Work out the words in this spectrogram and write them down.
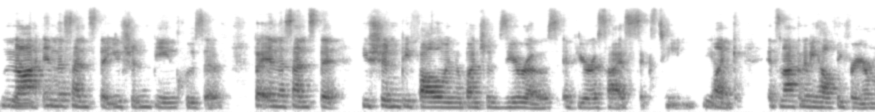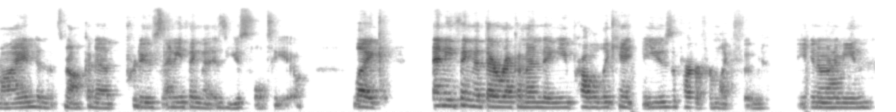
Not in the sense that you shouldn't be inclusive, but in the sense that you shouldn't be following a bunch of zeros if you're a size 16. Yeah. Like it's not going to be healthy for your mind and it's not going to produce anything that is useful to you. Like anything that they're recommending, you probably can't use apart from like food. You know what I mean?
